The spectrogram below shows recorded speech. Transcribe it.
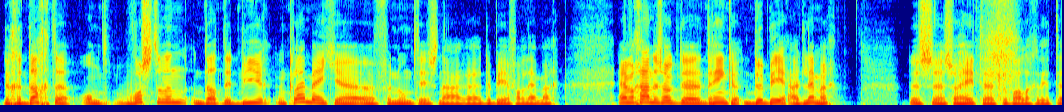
de gedachte ontworstelen dat dit bier een klein beetje eh, vernoemd is naar de Beer van Lemmer. En we gaan dus ook de, drinken de Beer uit Lemmer. Dus zo heet toevallig dit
